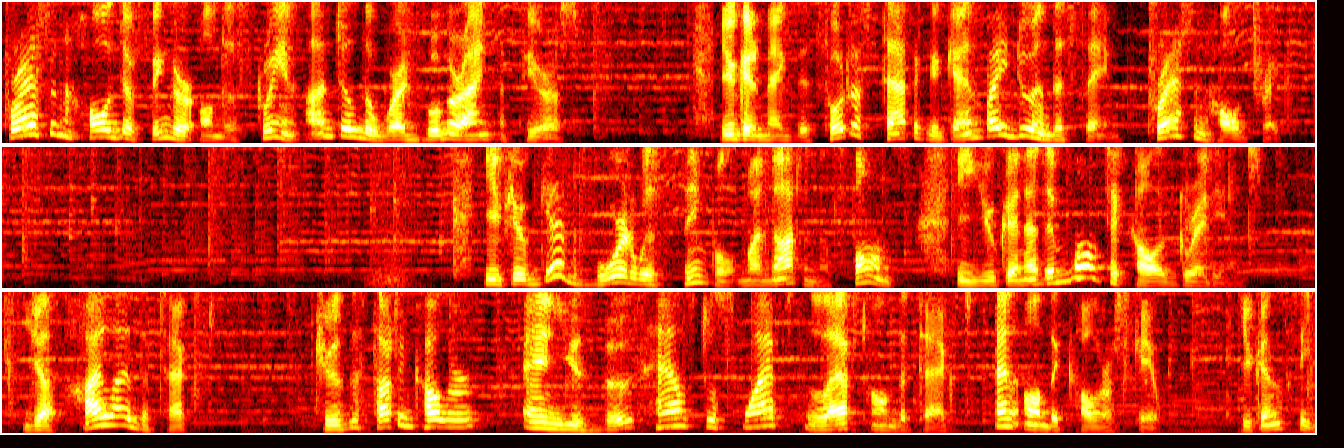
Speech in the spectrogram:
press and hold your finger on the screen until the word boomerang appears. You can make this photo static again by doing the same press and hold trick. If you get bored with simple, monotonous fonts, you can add a multicolored gradient. Just highlight the text, choose the starting color, and use both hands to swipe left on the text and on the color scale. You can see,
